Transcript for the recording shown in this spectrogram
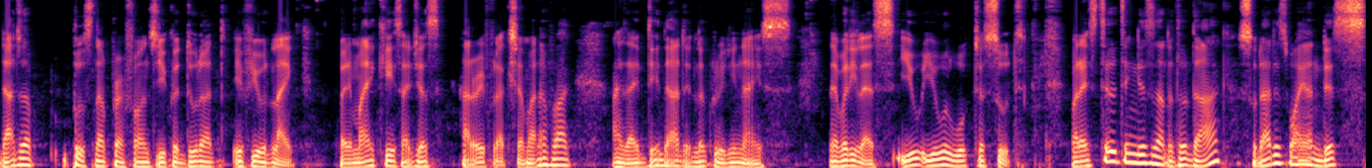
that's a personal preference. You could do that if you would like. But in my case i just had a reflection. Matter of fact as i did that it looked really nice. Nevertheless you you will work to suit. But i still think this is a little dark. So that is why on this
